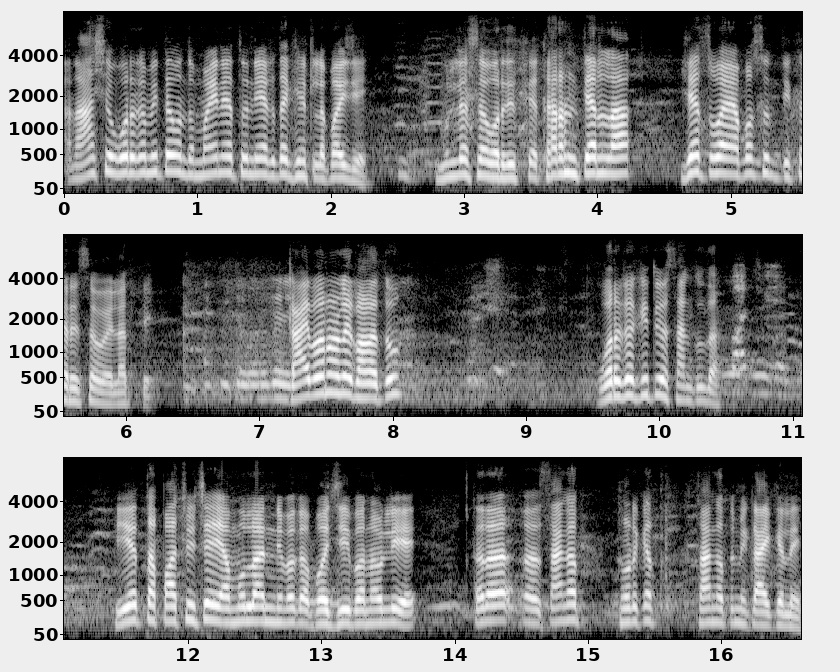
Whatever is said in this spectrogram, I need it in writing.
आणि असे वर्ग मी तर म्हणतो महिन्यातून एकदा घेतलं पाहिजे. मूल्य संवर्धित कारण त्यांना याच वयापासून ती खरी सवय लागते. काय बनवलंय बाळा तू? वर्ग किती आहे सांग तुझा इयत्ता पाचवीच्या या मुलांनी बघा भजी बनवली आहे. तर सांगा थोडक्यात सांगा तुम्ही काय केलंय.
